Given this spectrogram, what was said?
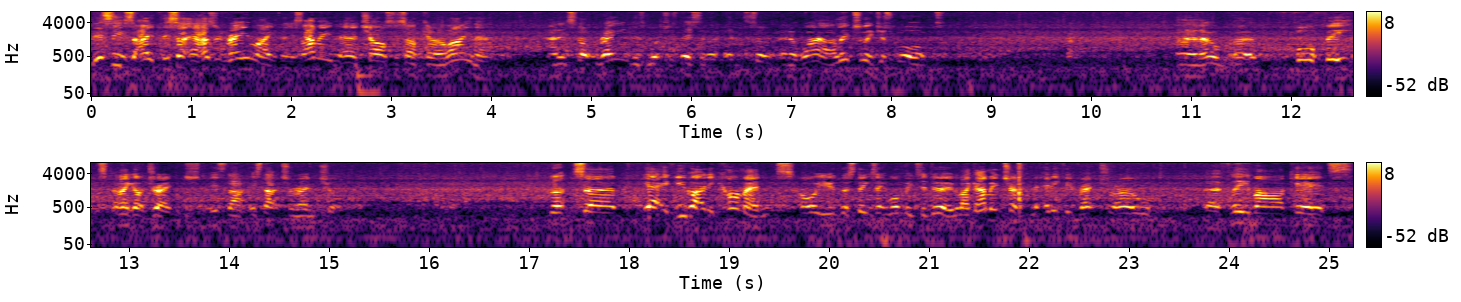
This is, I, this it hasn't rained like this. I'm in uh, Charleston, South Carolina, and it's not rained as much as this in a, in, so, in a while. I literally just walked, I don't know, uh, four feet, and I got drenched. It's that, it's that torrential. But uh, yeah, if you've got any comments or you, there's things that you want me to do, like I'm interested in anything retro, uh, flea markets,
